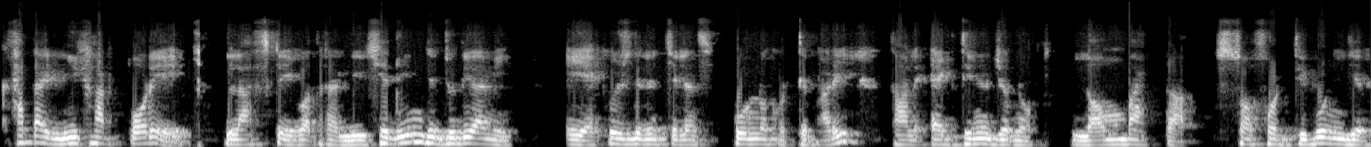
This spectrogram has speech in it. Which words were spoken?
খাতায় লিখার পরে লাস্টে এই কথাটা লিখে দিন যে, যদি আমি এই একুশ দিনের চ্যালেঞ্জ পূর্ণ করতে পারি, তাহলে একদিনের জন্য লম্বা একটা সফর দিব নিজের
